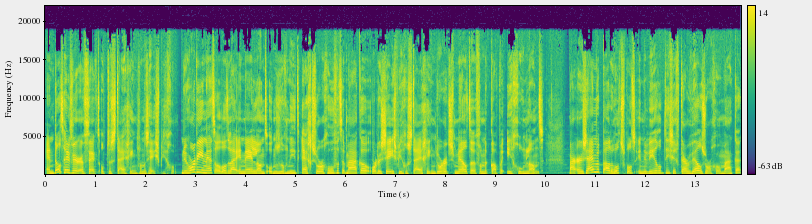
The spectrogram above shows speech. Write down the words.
En dat heeft weer effect op de stijging van de zeespiegel. Nu hoorde je net al dat wij in Nederland ons nog niet echt zorgen hoeven te maken voor de zeespiegelstijging door het smelten van de kappen in Groenland. Maar er zijn bepaalde hotspots in de wereld die zich daar wel zorgen om maken.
